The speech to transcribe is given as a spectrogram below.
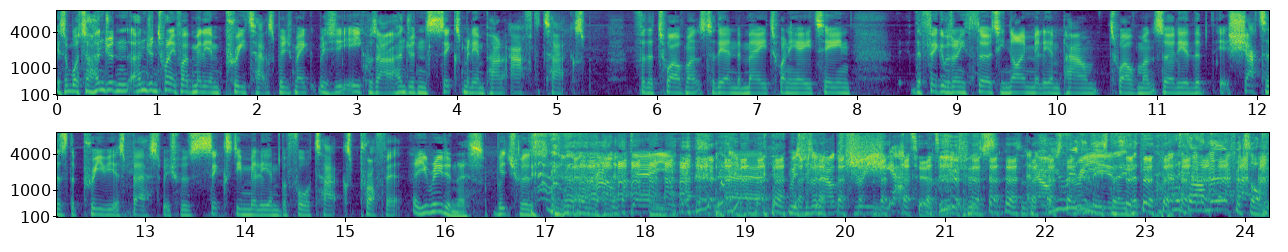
it's what's 100, 125 million pre-tax, which make which equals out 106 million pound after tax for the 12 months to the end of May 2018. The figure was only 39 million pound 12 months earlier. The, it shatters the previous best, which was 60 million before tax profit Are you reading this? which was how dare you, uh, which was announced three, which was announced You reading three these, years. David? Put it down there for Tommy.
